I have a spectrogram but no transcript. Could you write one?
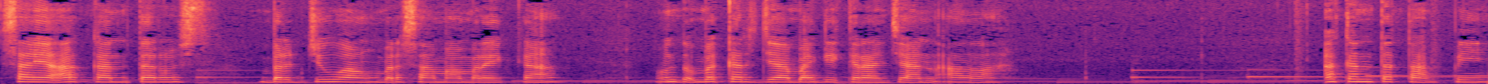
saya akan terus berjuang bersama mereka untuk bekerja bagi kerajaan Allah. Akan tetapi,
